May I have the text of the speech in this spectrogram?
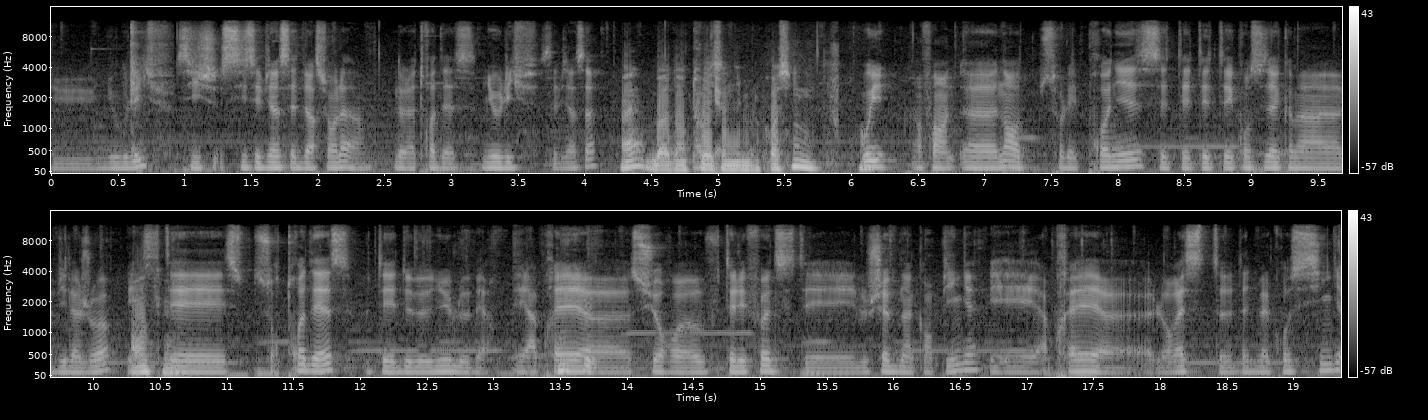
du New Leaf, si, si c'est bien cette version-là, hein, de la 3DS. New Leaf, c'est bien ça? Ouais, bah dans tous les Animal Crossing. Oui, enfin, euh, non, sur les premiers, c'était t'étais considéré comme un villageois. Et c'était sur 3DS où t'es devenu le maire. Et après, sur téléphone, c'était le chef d'un camping. Et après, le reste d'Animal Crossing,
